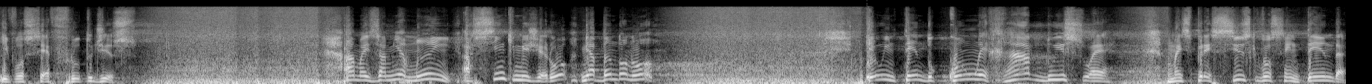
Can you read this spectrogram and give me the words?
e você é fruto disso. Ah, mas a minha mãe, assim que me gerou, me abandonou. Eu entendo quão errado isso é, mas preciso que você entenda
